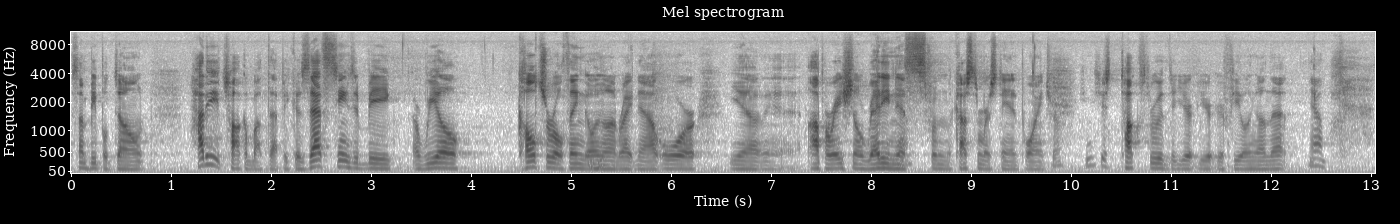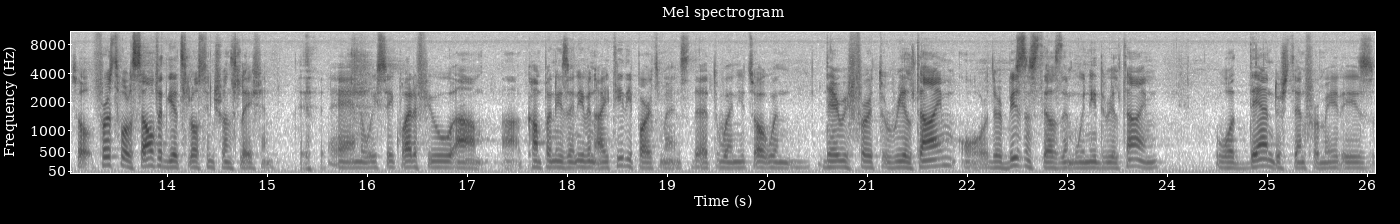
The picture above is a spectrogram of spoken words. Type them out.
Some people don't. How do you talk about that? Because that seems to be a real cultural thing going on right now, or you know, uh, operational readiness from the customer standpoint. Can you just talk through the, your, your your feeling on that? Yeah. So first of all, some of it gets lost in translation. and we see quite a few um, uh, companies and even IT departments that when you talk, when they refer to real time or their business tells them we need real time, what they understand from it is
